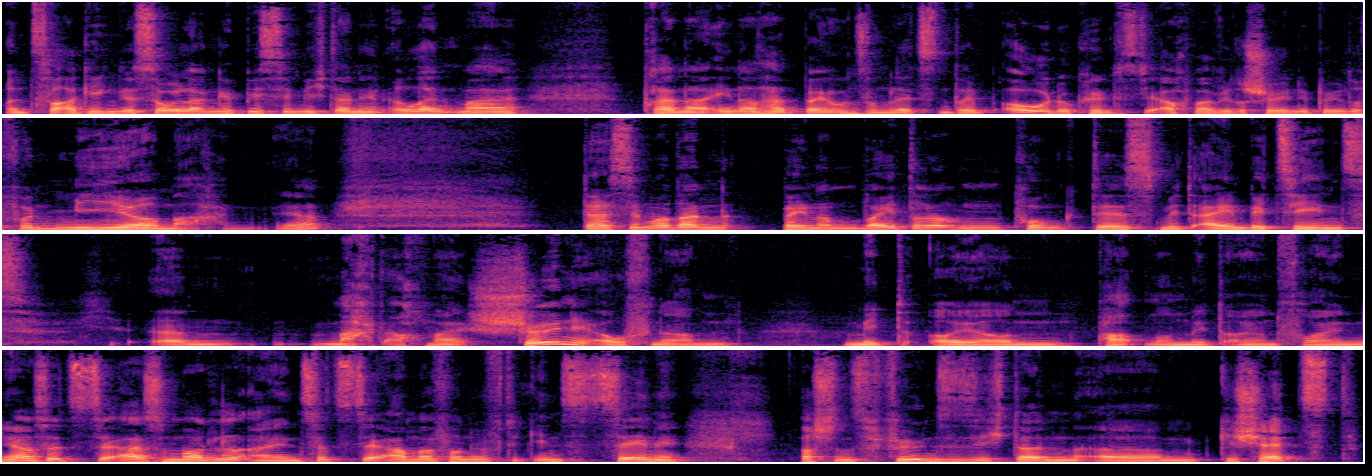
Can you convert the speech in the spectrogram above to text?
Und zwar ging das so lange, bis sie mich dann in Irland mal daran erinnert hat bei unserem letzten Trip, oh, du könntest ja auch mal wieder schöne Bilder von mir machen. Ja? Da sind wir dann bei einem weiteren Punkt des mit Einbeziehens. Ähm, macht auch mal schöne Aufnahmen mit euren Partnern, mit euren Freunden. Ja, setzt sie als Model ein, setzt sie auch mal vernünftig in Szene. Erstens fühlen sie sich dann ähm, geschätzt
